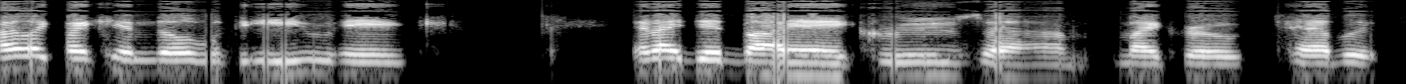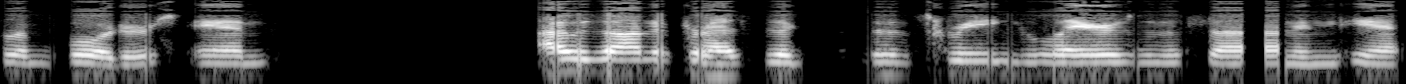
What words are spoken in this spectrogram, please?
I like my Kindle with the e-ink, and I did buy a Cruz um, micro tablet from Borders, and I was unimpressed. The the screen glares in the sun, and you can't.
